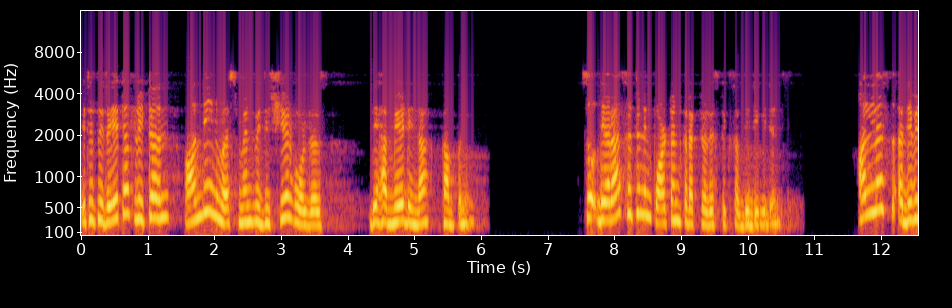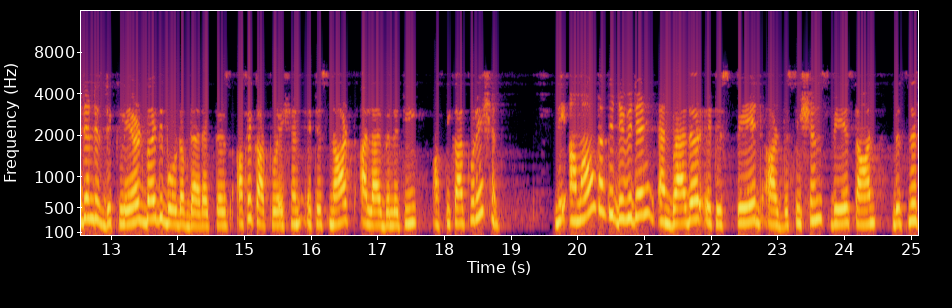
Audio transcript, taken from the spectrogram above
it is the rate of return on the investment with the shareholder they have made in company so there are certain important characteristics of the dividends Unless a dividend is declared by the board of directors of a corporation, it is not a liability of the corporation. The amount of the dividend and whether it is paid are decisions based on business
